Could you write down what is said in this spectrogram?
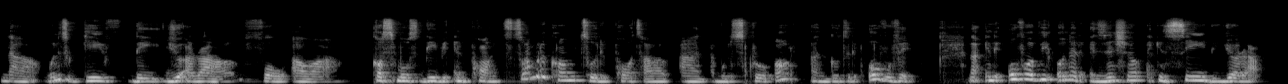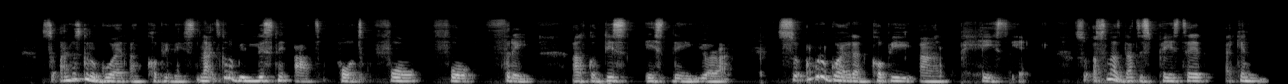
Now we need to give the URL for our Cosmos DB endpoint. So I'm going to come to the portal and I'm going to scroll up and go to the overview. Now in the overview under the essential, I can see the URL. So I'm just going to go ahead and copy this. Now it's going to be listening at port 443. And this is the URL. So I'm going to go ahead and copy and paste it. So as soon as that is pasted, I can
